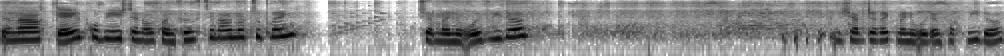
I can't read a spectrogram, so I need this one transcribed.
Danach Gale probiere ich dann auf Rang 15 auch noch zu bringen. Ich habe meine Ult wieder. Ich habe direkt meine Ult einfach wieder.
